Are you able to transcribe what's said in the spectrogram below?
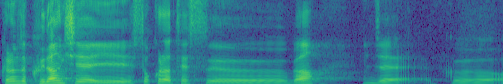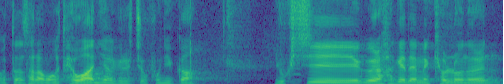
그러면서 그 당시에 이 소크라테스가 이제 그 어떤 사람하고 대화한 이야기를 쭉 보니까 육식을 하게 되면 결론은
